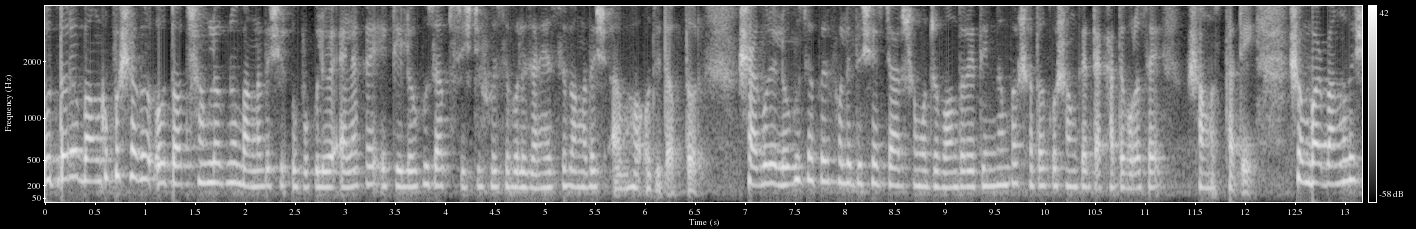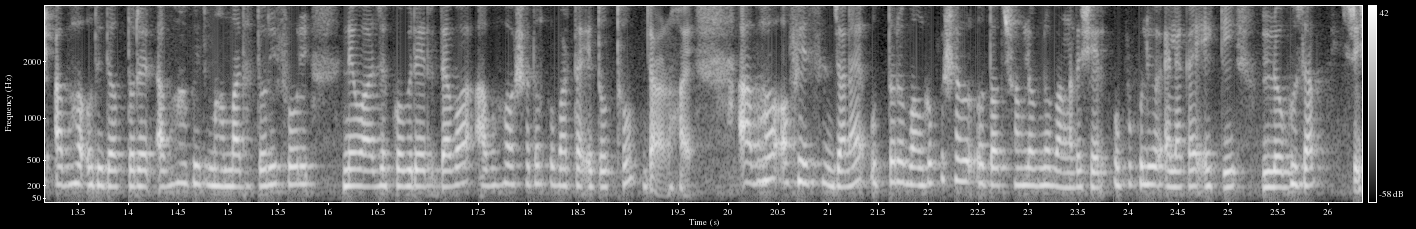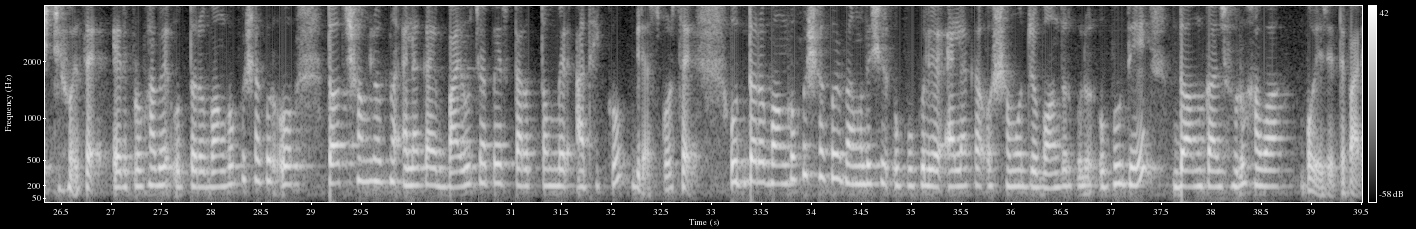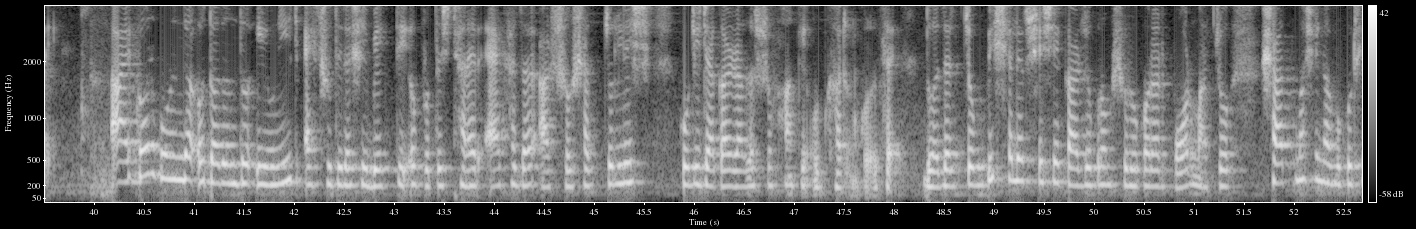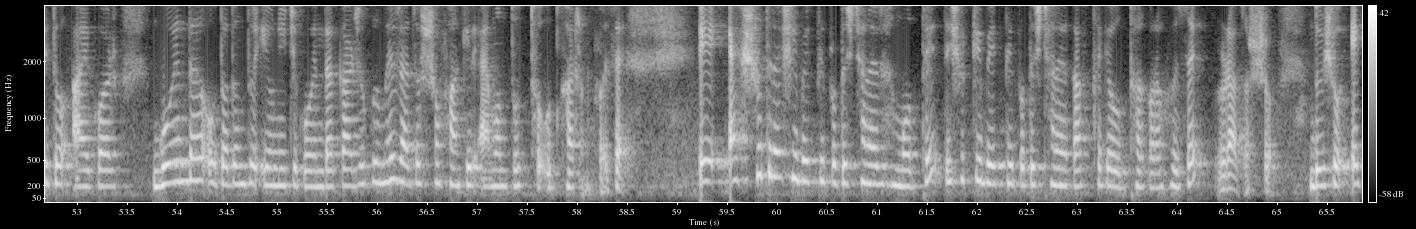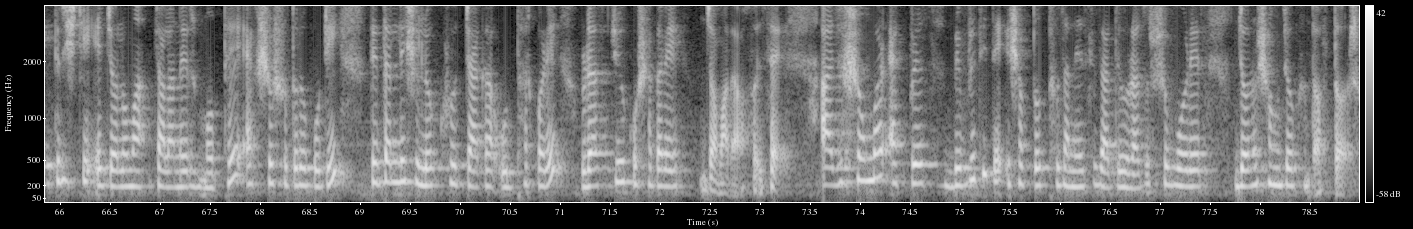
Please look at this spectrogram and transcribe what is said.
উত্তরে বঙ্গোপসাগর ও তৎসংলগ্ন বাংলাদেশের উপকূলীয় এলাকায় একটি লঘুচাপ সৃষ্টি হয়েছে বলে জানিয়েছে বাংলাদেশ আবহাওয়া অধিদপ্তর। সাগরে লঘুচাপের ফলে দেশের চার সমুদ্র বন্দরে তিন নম্বর সতর্ক সংকেত দেখাতে বলেছে সংস্থাটি। সোমবার বাংলাদেশ আবহাওয়া অধিদপ্তরের আবহাওয়াবিদ মোহাম্মদ তরিফুল নেওয়াজ কবিরের দেওয়া আবহাওয়া সতর্কবার্তা এ তথ্য জানানো হয়। আবহাওয়া অফিস জানায়, উত্তর বঙ্গোপসাগর ও তৎসংলগ্ন বাংলাদেশের উপকূলীয় এলাকায় একটি লঘুচাপ সৃষ্টি হয়েছে। এর প্রভাবে উত্তর বঙ্গোপসাগর ও তৎসংলগ্ন এলাকায় বায়ুচাপের তারতম্যের আধিক্য বিরাজ করছে। উত্তর বঙ্গোপসাগর বাংলাদেশের উপকূলীয় এলাকা ও সমুদ্র বন্দরগুলোর উপর দিয়ে দমকা ঝোড়ো হাওয়া বয়ে যেতে পারে। আয়কর গোয়েন্দা ও তদন্ত ইউনিট একশো তিরাশি ব্যক্তি ও প্রতিষ্ঠানের এক হাজার আটশো সাতচল্লিশ কোটি টাকার রাজস্ব ফাঁকে উদ্ঘাটন করেছে। দু হাজার চব্বিশ সালের শেষে কার্যক্রম শুরু করার পর মাত্র সাত মাসে নবগঠিত আয়কর গোয়েন্দা ও তদন্ত ইউনিট গোয়েন্দা কার্যক্রমের রাজস্ব ফাঁকির এমন তথ্য উদ্ঘাটন হয়েছে এই একশো তিরাশি ব্যক্তি প্রতিষ্ঠানের মধ্যে তেষট্টি ব্যক্তি প্রতিষ্ঠানের কাছ থেকে উদ্ধার করা হয়েছে রাজস্ব। দুইশো একত্রিশটি এ জলমা চালানের মধ্যে একশো সতেরো কোটি তেতাল্লিশ লক্ষ টাকা উদ্ধার করে রাষ্ট্রীয় কোষাগারে জমা দেওয়া হয়েছে। আজ সোমবার এক প্রেস বিবৃতিতে এসব তথ্য জানিয়েছে জাতীয় রাজস্ব বোর্ডের জনসংযোগ দফতর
